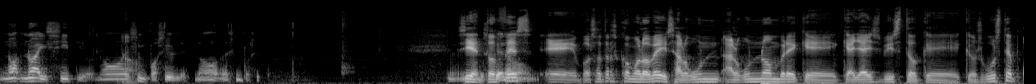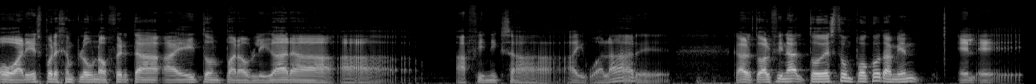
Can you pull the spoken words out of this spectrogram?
no, no hay sitio, no, es imposible, no es imposible. Sí, entonces, eh, ¿vosotros cómo lo veis? ¿Algún, algún nombre que, hayáis visto que, os guste? ¿O haríais, por ejemplo, una oferta a Ayton para obligar a, a, Phoenix a, igualar? Eh, claro, todo al final, todo esto un poco también, el, eh,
